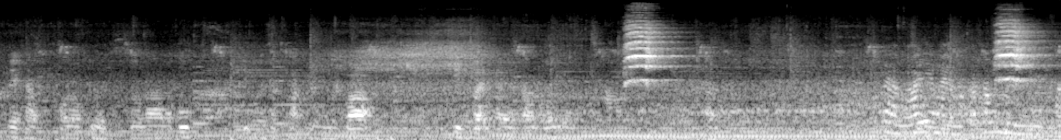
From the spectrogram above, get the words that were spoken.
บนี่ครับพอเราเปิดโซลาร์แล้วปุ๊บทิ้งไว้สักพักหนึ่งแล้วก็กินไฟไกลฟ้าร้อยเปอร์เซ็นต์ครับแต่ว่ายังไงมันก็ต้องมีไฟ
